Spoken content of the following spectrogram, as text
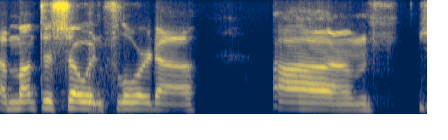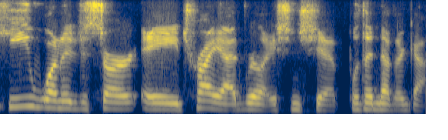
a month or so in Florida. Um, he wanted to start a triad relationship with another guy,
